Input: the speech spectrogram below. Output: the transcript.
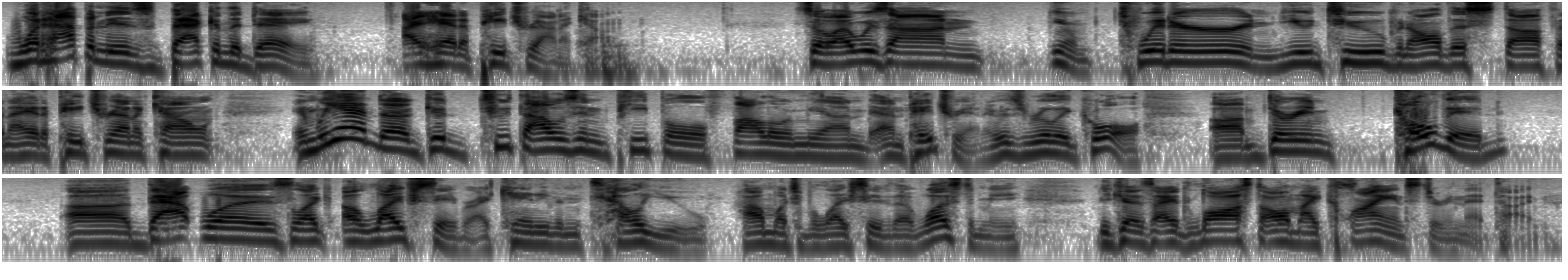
what happened is back in the day, I had a Patreon account. So I was on, you know, Twitter and YouTube and all this stuff, and I had a Patreon account, and we had a good two thousand people following me on on Patreon. It was really cool. Um, during COVID, uh, that was like a lifesaver. I can't even tell you how much of a lifesaver that was to me because I had lost all my clients during that time.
